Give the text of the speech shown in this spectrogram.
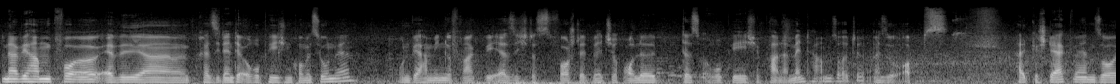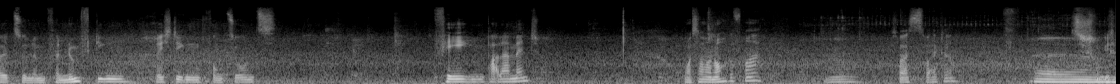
Na, wir haben vor, er will ja Präsident der Europäischen Kommission werden. Und wir haben ihn gefragt, wie er sich das vorstellt, welche Rolle das Europäische Parlament haben sollte. Also ob es halt gestärkt werden soll zu einem vernünftigen, richtigen, funktionsfähigen Parlament. Was haben wir noch gefragt? Was war das zweite? Schon wieder-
